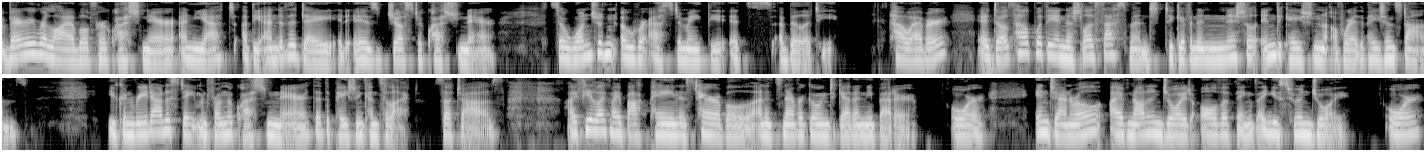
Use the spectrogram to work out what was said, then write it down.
very reliable for a questionnaire, and yet at the end of the day, it is just a questionnaire. So one shouldn't overestimate the, its ability. However, it does help with the initial assessment to give an initial indication of where the patient stands. You can read out a statement from the questionnaire that the patient can select, such as, I feel like my back pain is terrible and it's never going to get any better. Or, in general, I have not enjoyed all the things I used to enjoy. Or,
